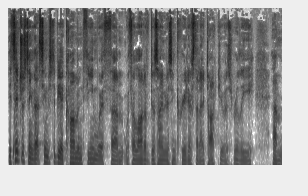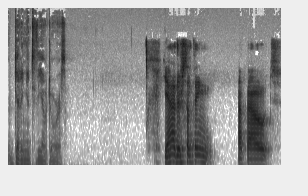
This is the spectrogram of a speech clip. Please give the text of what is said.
It's interesting. That seems to be a common theme with um, with a lot of designers and creatives that I talk to. Is really um, getting into the outdoors. Yeah, there's something about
